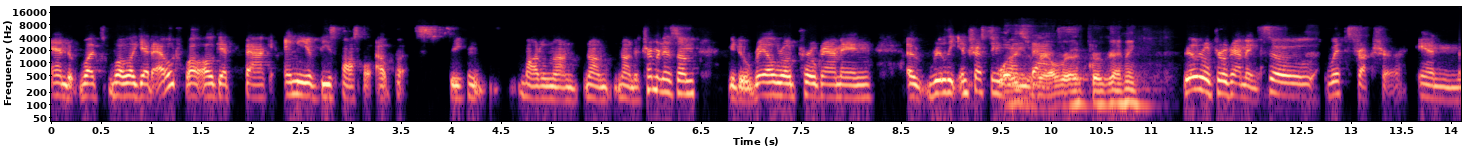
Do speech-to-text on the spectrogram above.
and what will I get out? Well, I'll get back any of these possible outputs. So you can model non, non, non-determinism, you do railroad programming, a really interesting what one. What is railroad programming? Railroad programming. So with structure in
